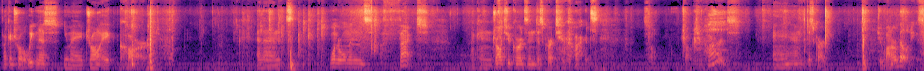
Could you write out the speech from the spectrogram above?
If I control a weakness, you may draw a card. And then Wonder Woman's effect. I can draw two cards and discard two cards. So, draw two cards and discard two vulnerabilities.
